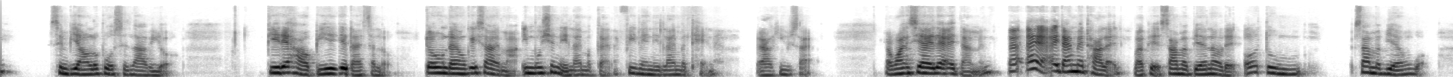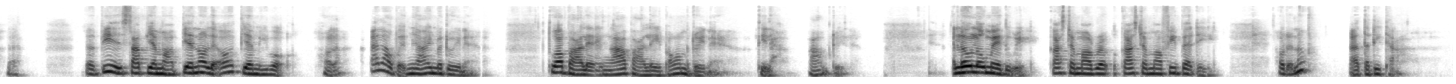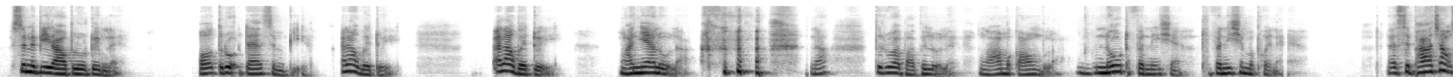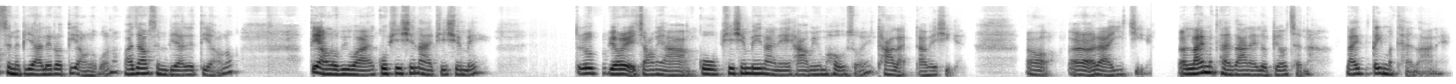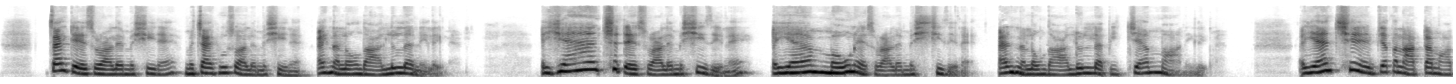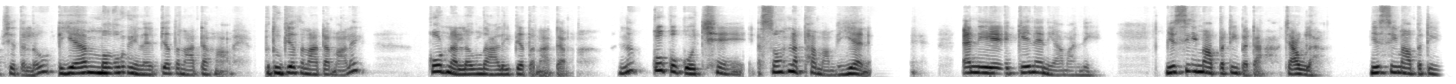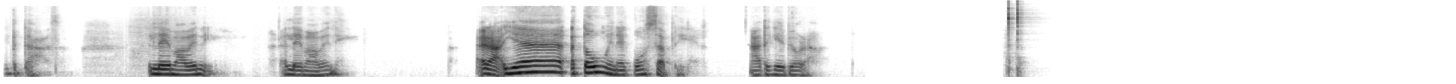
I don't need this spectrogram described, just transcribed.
စင်ပြေအောင်လုပ်ဖို့စဉ်းစားပြီးတော့ပြေးတဲ့ဟာကိုပြေးတဲ့အတိုင်းဆက်လုပ် တုံတန်ကိစ္စတွေမှာ emotion တွေလိုက်မကန် feeling တွေလိုက်မထည့်နဲ့အဲ့ဒါ cue ဆိုင်ဝိုင်း CI လည်းအဲ့တိုင်းပဲအဲအဲ့အဲ့တိုင်းပဲထားလိုက်ဘာဖြစ်စာမပြန်တော့လေအော် तू စာမပြန်ဘူးပေါ့ပြီးရင်စာပြန်မှာပြန်တော့လေအော်ပြန်ပြီပေါ့ဟုတ်လားအဲ့လောက်ပဲအများကြီးမတွေ့နဲ့ तू ကဘာလဲငါဘာလဲဘာမှမတွေ့နဲ့ဒီလားဘာမှမတွေ့နဲ့အလုပ်လုပ်မဲ့သူတွေ customer customer feedback တွေဟုတ်တယ်နော်အဲတတိထားစင်မပြေတာဘယ်လိုတွေးမလဲအော်သူတို့အတန်းစင်မပြေအဲ့လောက်ပဲတွေး အဲ့လောက်ပဲတွေးငါညံ့လို့လားနော်သူတို့ကဘာဖြစ်လို့လဲငါမကောင်းဘူးလား no definition definition မဖွင့်နဲ့အဲစစ်ဘာကြောင့်အဆင်မပြေရလဲတော့သိအောင်လို့ပေါ့နော်ဘာကြောင့်အဆင်မပြေရလဲသိအောင်လို့သိအောင်လုပ်ပြီးသွားရင်ကိုဖြည့်ရှင်းနိုင်ဖြည့်ရှင်းမေးသူတို့ပြောတဲ့အကြောင်းအရာကိုဖြည့်ရှင်းပေးနိုင်တဲ့ဟာမျိုးမဟုတ်ဆိုရင်ထားလိုက်ဒါပဲရှိတယ်အဲ့တော့အဲ့ဒါကြီးကြည့်လိုက်မခံစားနိုင်လို့ပြောချင်တာလိုက်သိမ့်မခံစားနဲ့ကြိုက်တယ်ဆိုတာလည်းမရှိနဲ့မကြိုက်ဘူးဆိုတာလည်းမရှိနဲ့အဲ့နှလုံးသားလွတ်လပ်နေလိမ့်မယ် အယမ်းချစ်တယ်ဆိုတာလည်းမရှိစေနဲ့အယမ်းမုန်းတယ်ဆိုတာလည်းမရှိစေနဲ့အဲ့နှလုံးသားလွတ်လပ်ပြီးကျမ်းမာနေလိမ့်မယ်အရန်ချစ်ရင်ပြဿနာတက်မှာဖြစ်တယ်လို့အရန်မုန်းရင်လည်းပြဿနာတက်မှာပဲဘယ်သူပြဿနာတက်မှာလဲကိုယ်နှလုံးသားလေးပြဿနာတက်မှာနော်ကိုကိုကိုချစ်ရင်အစွန်းနှစ်ဖက်မှာမရက်နဲ့အနေကင်းတဲ့နေရာမှာနေမျက်စိမှာပฏิပတာကြောက်လားမျက်စိမှာပฏิပတာအလဲမှာပဲနေအလဲမှာပဲနေ အဲ့ဒါအရန်အသုံးဝင်တဲ့ concept လေးအဲတကယ်ပြောတာ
